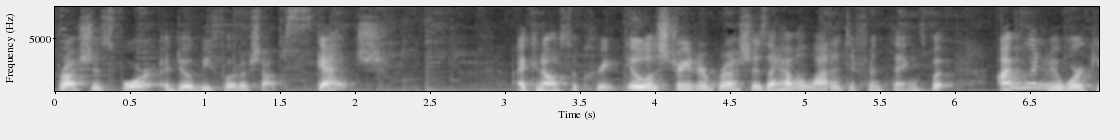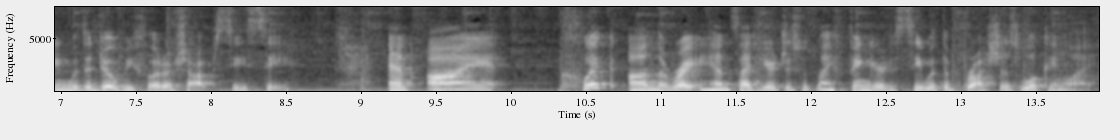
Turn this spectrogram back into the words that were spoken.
brushes for Adobe Photoshop Sketch. I can also create Illustrator brushes. I have a lot of different things, but I'm going to be working with Adobe Photoshop CC. And I click on the right-hand side here just with my finger to see what the brush is looking like.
